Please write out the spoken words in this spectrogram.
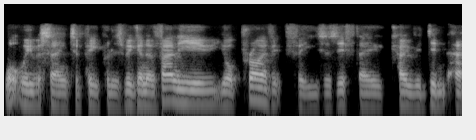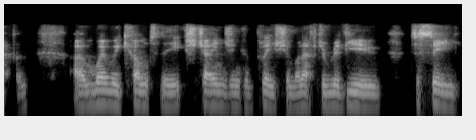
what we were saying to people is we're going to value your private fees as if they COVID didn't happen. Um, when we come to the exchange and completion, we'll have to review to see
